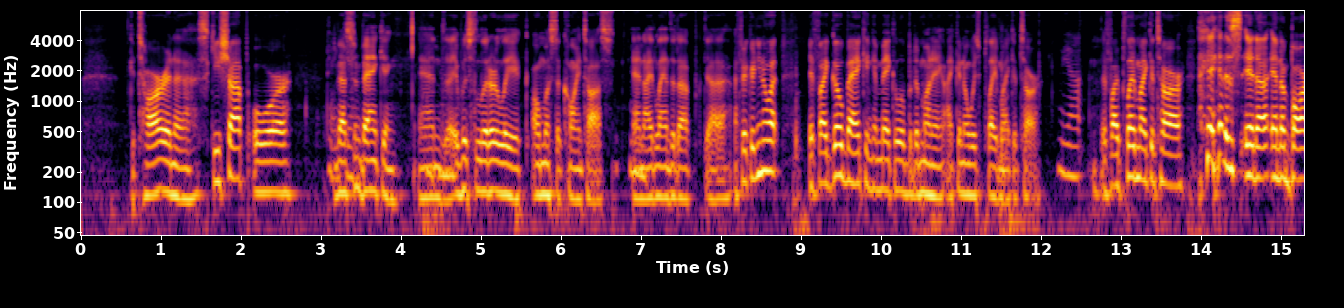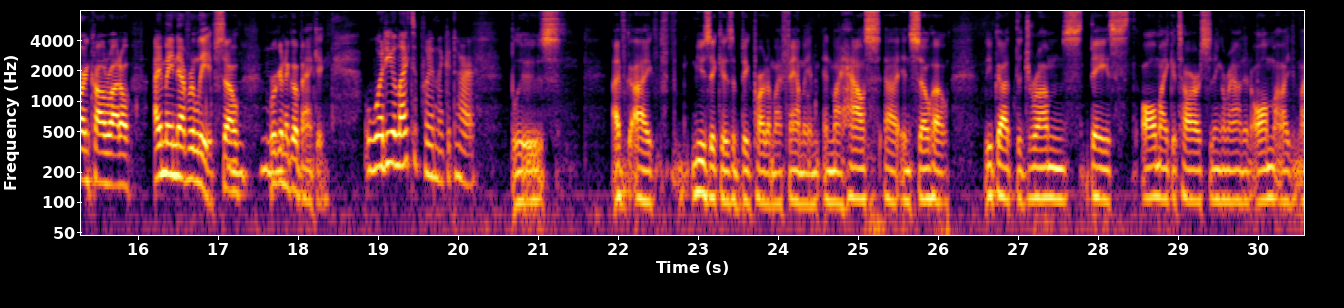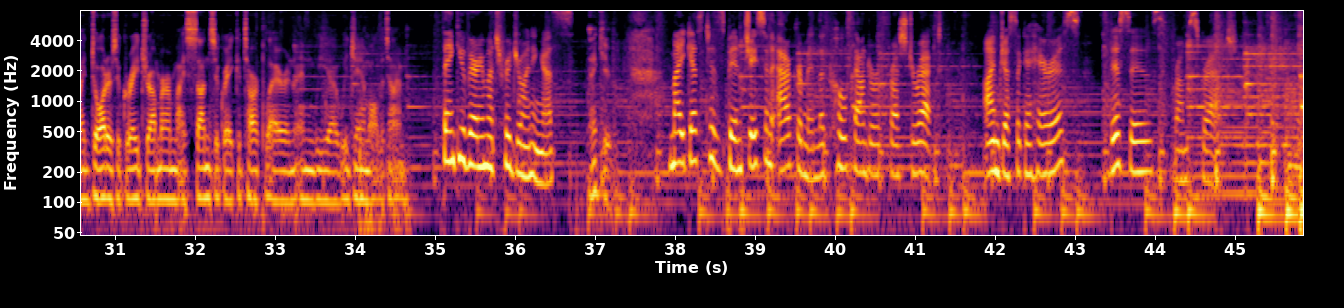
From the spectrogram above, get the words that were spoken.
guitar in a ski shop or." Banking. investment banking, and Mm-hmm. uh, it was literally almost a coin toss. And Mm. I landed up. Uh, I figured, you know what? If I go banking and make a little bit of money, I can always play my guitar. Yeah. If I play my guitar in a, in a, in a bar in Colorado, I may never leave. So Mm-hmm. we're going to go banking. What do you like to play on the guitar? Blues. I've I, music is a big part of my family. In, in my house uh, in Soho, we've got the drums, bass, all my guitars sitting around, and all my my daughter's a great drummer. My son's a great guitar player, and, and we uh, we jam all the time. Thank you very much for joining us. Thank you. My guest has been Jason Ackerman, the co founder of Fresh Direct. I'm Jessica Harris. This is From Scratch.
